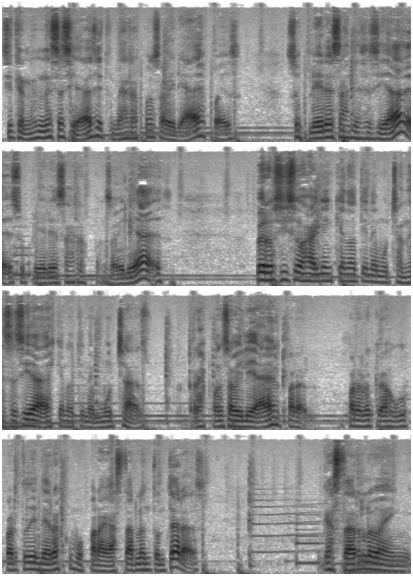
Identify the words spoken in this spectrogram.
Si tienes necesidades, si tienes responsabilidades, pues suplir esas necesidades, suplir esas responsabilidades. Pero si sos alguien que no tiene muchas necesidades, que no tiene muchas responsabilidades para, para lo que vas a ocupar tu dinero, es como para gastarlo en tonteras. Gastarlo en,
